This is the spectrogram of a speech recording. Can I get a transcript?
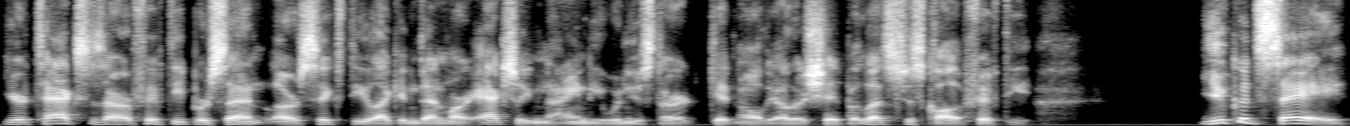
your taxes are 50% or 60 like in Denmark, actually 90 when you start getting all the other shit, but let's just call it 50. You could say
